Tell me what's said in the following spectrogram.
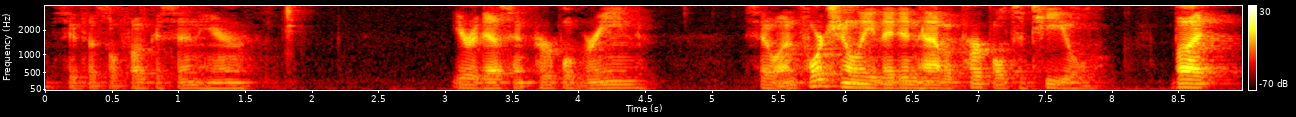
let's see if this will focus in here. Iridescent purple green. So unfortunately, they didn't have a purple to teal. But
